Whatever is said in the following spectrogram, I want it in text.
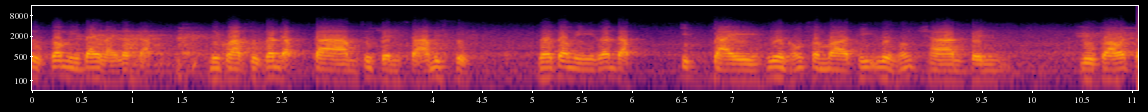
สุขก็มีได้หลายระดับ มีความสุขระดับกามซึ่งเป็นสามิสุข แล้วก็มีระดับจิตใจเรื่องของสมาธิเรื่องของฌานเป็นรูปาวจ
